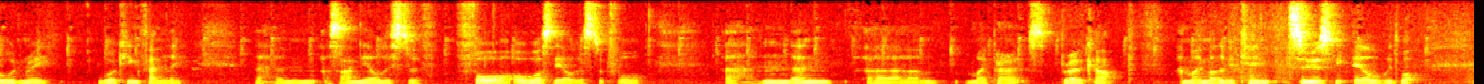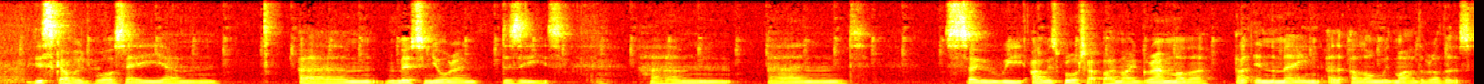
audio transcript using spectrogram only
ordinary working family. Um, as I'm the eldest of four, or was the eldest of four, and then um, my parents broke up, and my mother became seriously ill with what discovered was a um, um, motor neuron disease, um, and so we. I was brought up by my grandmother uh, in the main, uh, along with my other brothers.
